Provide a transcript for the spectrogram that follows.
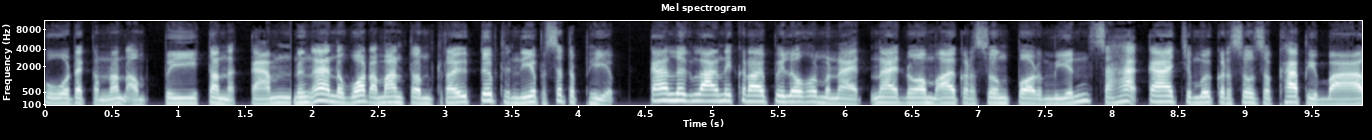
គួរតែកំណត់អំពីតនកម្មនិងអនុវត្តឲ្យបានត្រឹមត្រូវទើបធានាប្រសិទ្ធភាពការលើកឡើងនេះក្រោយពីលោកហ៊ុនម៉ាណែតណែនាំឲ្យក្រសួងព័ត៌មានសហការជាមួយក្រសួងសុខាភិបាល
